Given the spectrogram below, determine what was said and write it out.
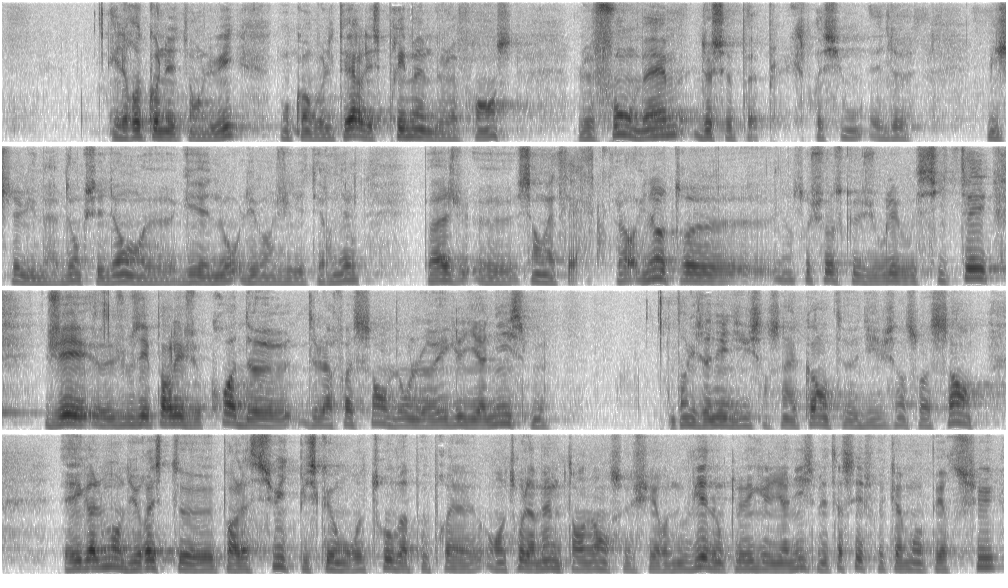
Il reconnaît en lui, donc en Voltaire, l'esprit même de la France, le fond même de ce peuple. L'expression est de Michelet lui-même. Donc c'est dans euh, l'Évangile éternel, page 121. Euh, Alors une autre, une autre, chose que je voulais vous citer, euh, je vous ai parlé, je crois, de, de la façon dont le hegelianisme dans les années 1850-1860, et également du reste euh, par la suite, puisqu'on retrouve à peu près on la même tendance chez Renouvier. Donc le hegelianisme est assez fréquemment perçu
